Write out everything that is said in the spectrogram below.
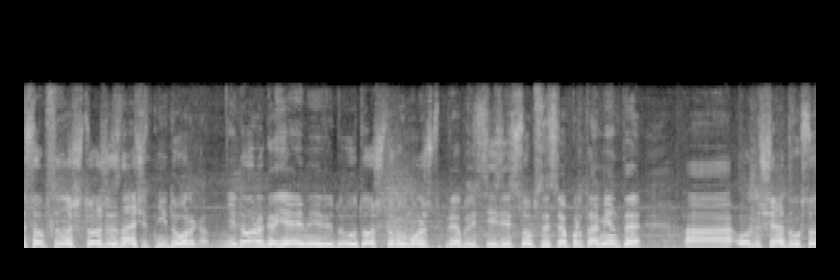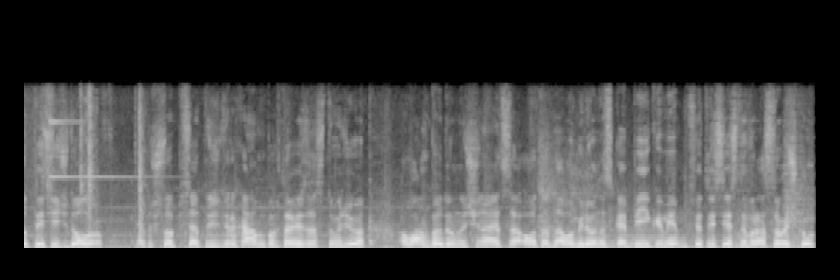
и, собственно, что же значит недорого? Недорого я имею в виду то, что вы можете приобрести здесь собственность апартаменты, э, начиная от 200 тысяч долларов. Это 650 тысяч дирхам, повторюсь, за студию. One bedroom начинается от 1 миллиона с копейками. Все это, естественно, в рассрочку.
